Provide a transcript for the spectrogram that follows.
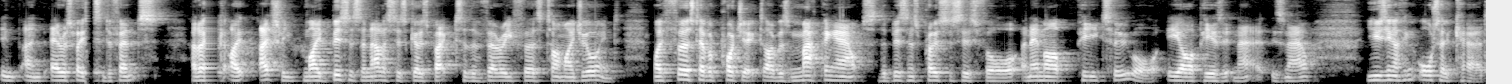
in, and aerospace and defense. And I, I, actually, my business analysis goes back to the very first time I joined. My first ever project, I was mapping out the business processes for an MRP2 or ERP as it now, is now, using I think AutoCAD.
